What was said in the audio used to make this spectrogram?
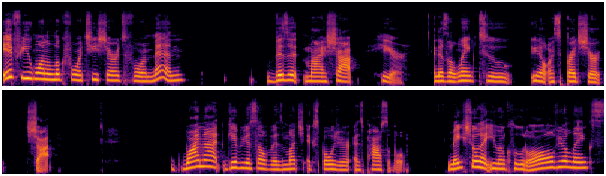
If you want to look for t-shirts for men, visit my shop here. And there's a link to, you know, a Spreadshirt shop. Why not give yourself as much exposure as possible? Make sure that you include all of your links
